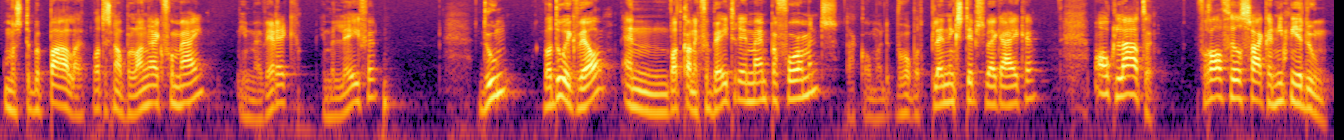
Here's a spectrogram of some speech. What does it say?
om eens te bepalen wat is nou belangrijk voor mij in mijn werk, in mijn leven. Doen, wat doe ik wel en wat kan ik verbeteren in mijn performance? Daar komen bijvoorbeeld planningstips bij kijken. Maar ook laten. Vooral veel zaken niet meer doen.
